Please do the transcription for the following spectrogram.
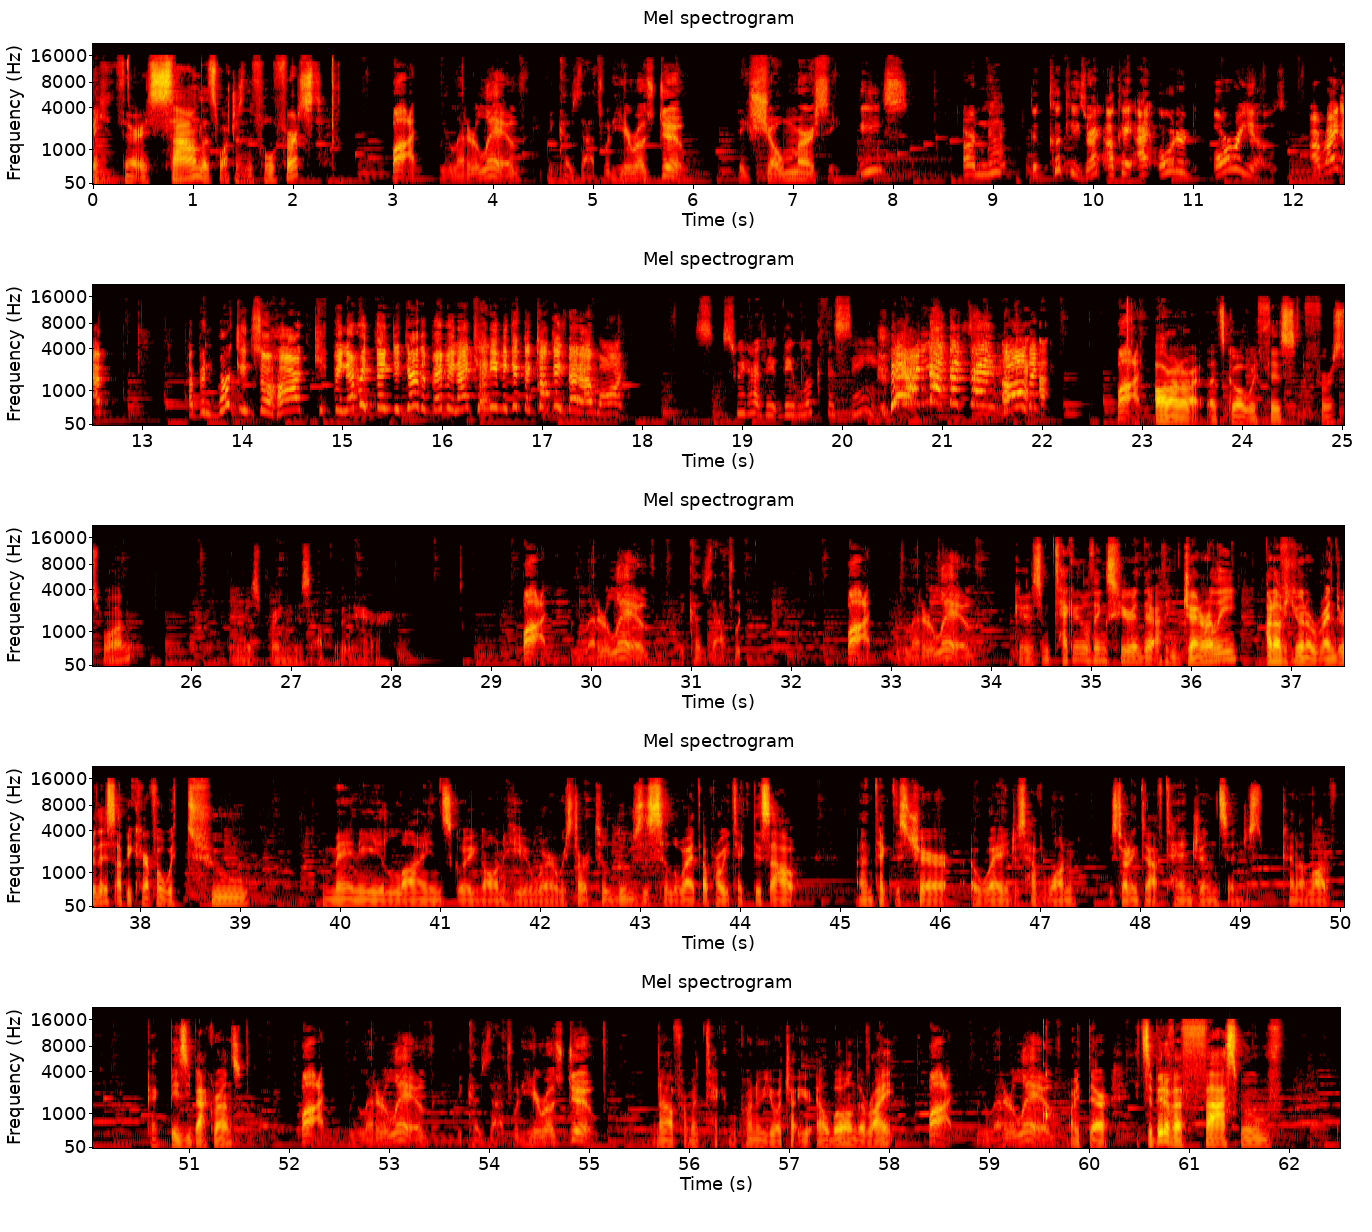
Alrighty, there is sound. Let's watch this the full first. But we let her live because that's what heroes do. They show mercy. These are not the cookies, right? Okay, I ordered Oreos. All right, I've, I've been working so hard keeping everything together, baby, and I can't even get the cookies that I want. S- sweetheart, they, they look the same. They are not the same. All Okay, the- uh, But Alright, alright, let's go with this first one. Let me just bring this up a bit here. But we let her live because that's what. But we let her live. Okay, there's some technical things here and there. I think generally, I don't know if you're going to render this. I'd be careful with too many lines going on here where we start to lose the silhouette. I'll probably take this out and take this chair away and just have one. We're starting to have tangents and just kind of a lot of like busy backgrounds. But we let her live because that's what heroes do. Now, from a technical point of view, watch out your elbow on the right, But we let her live. right there. It's a bit of a fast move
